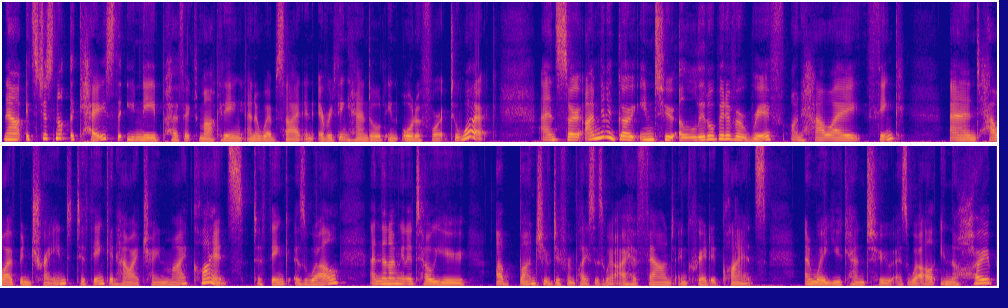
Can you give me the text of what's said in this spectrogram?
Now, it's just not the case that you need perfect marketing and a website and everything handled in order for it to work. And so I'm going to go into a little bit of a riff on how I think and how I've been trained to think and how I train my clients to think as well. And then I'm going to tell you a bunch of different places where I have found and created clients and where you can too as well, in the hope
